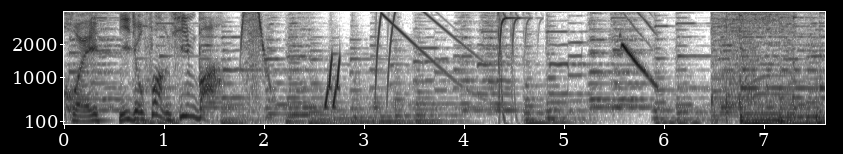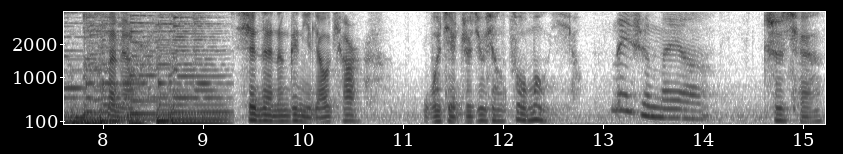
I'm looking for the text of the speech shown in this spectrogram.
回你就放心吧。麦苗，现在能跟你聊天，我简直就像做梦一样。为什么呀？之前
